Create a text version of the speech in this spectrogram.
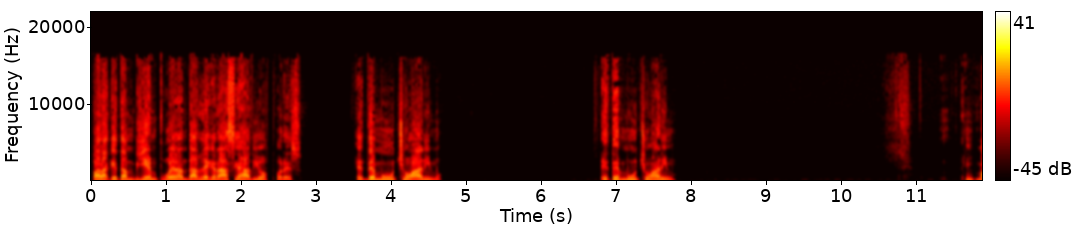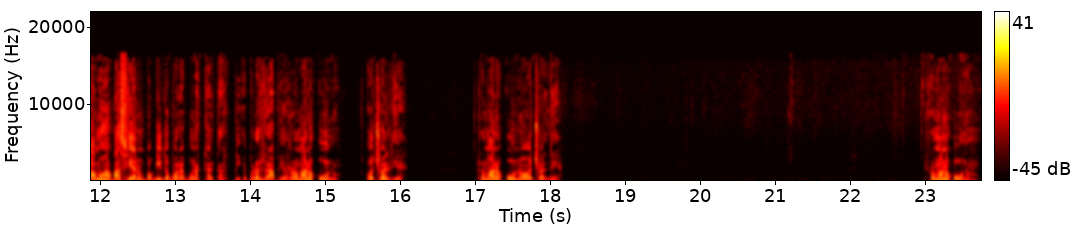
para que también puedan darle gracias a Dios por eso. Es de mucho ánimo. Es de mucho ánimo. Vamos a pasear un poquito por algunas cartas, por el rápido. Romanos 1, 8 al 10. Romanos 1, 8 al 10. Romano 1.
